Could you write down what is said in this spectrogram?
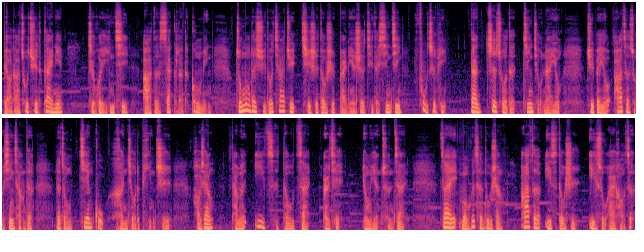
表达出去的概念，只会引起 Arthur Sackler 的共鸣。逐梦的许多家具其实都是百年设计的新进复制品，但制作的经久耐用，具备有 Arthur 所欣赏的那种坚固很久的品质，好像他们一直都在，而且永远存在。在某个程度上，阿德一直都是艺术爱好者。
